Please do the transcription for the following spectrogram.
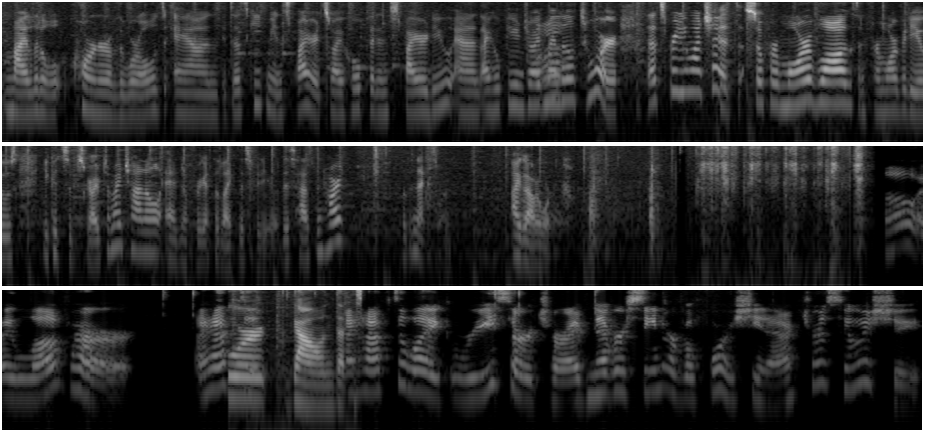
my little corner of the world, and it does keep me inspired. So I hope that inspired you, and I hope you enjoyed my Oh. little tour. That's pretty much it. So for more vlogs and for more videos, you could subscribe to my channel, and don't forget to like this video. This has been Heart. For the next one, I gotta work. Oh, I love her. I have Or to. gown. That I have to like research her. I've never seen her before. Is she an actress? Who is she?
